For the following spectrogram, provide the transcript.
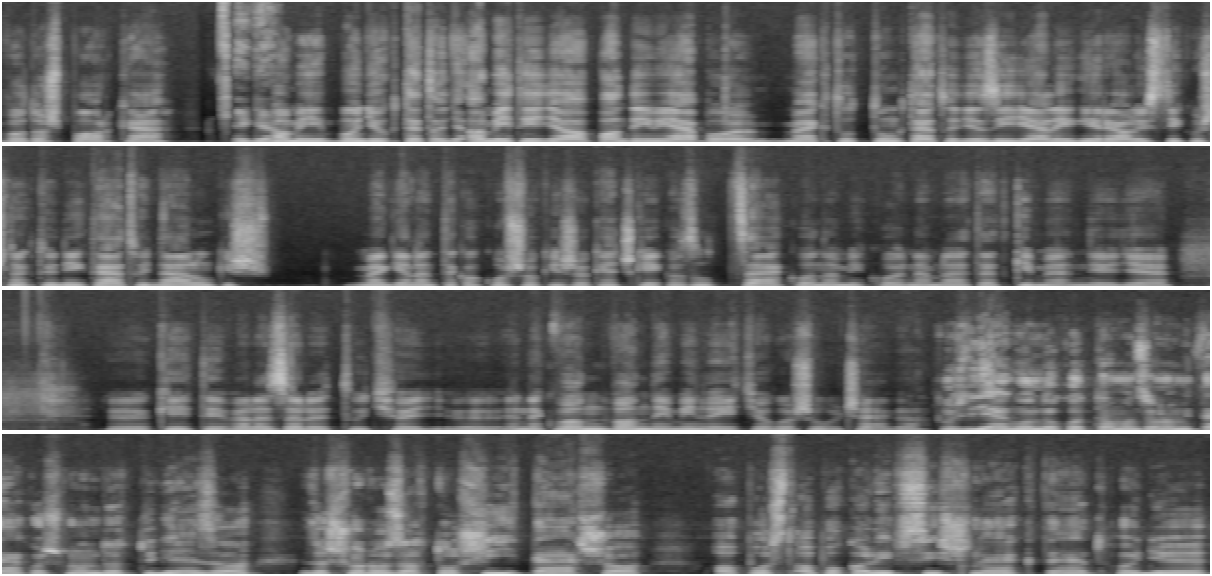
vadas parká, igen. Ami mondjuk, tehát hogy amit így a pandémiából megtudtunk, tehát hogy ez így eléggé realisztikusnak tűnik, tehát hogy nálunk is megjelentek a kosok és a kecskék az utcákon, amikor nem lehetett kimenni, ugye két évvel ezelőtt, úgyhogy ennek van, van némi létjogosultsága. Most így elgondolkodtam azon, amit Ákos mondott, ugye ez a, ez a sorozatosítása a posztapokalipszisnek, tehát hogy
